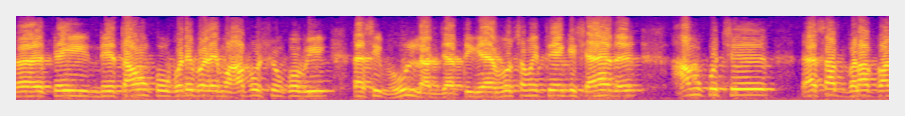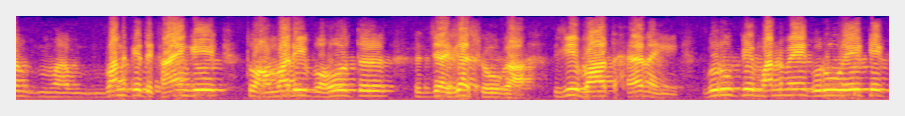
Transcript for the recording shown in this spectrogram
कई नेताओं को बड़े बड़े महापुरुषों को भी ऐसी भूल लग जाती है। वो समझते हैं कि शायद हम कुछ ऐसा बड़ा बन के दिखाएँगे। तो हमारी बहुत यश होगा। ये बात है नहीं। गुरु के मन में गुरु एक एक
